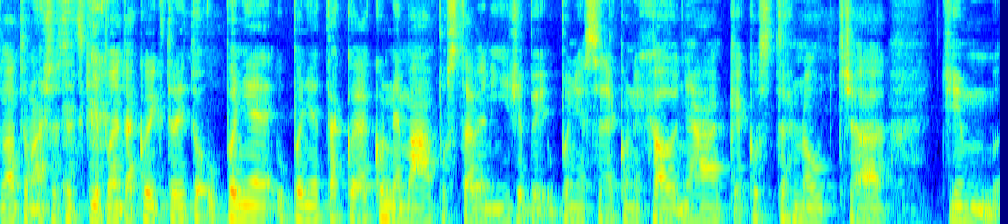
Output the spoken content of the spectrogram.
na to máš Lesecký úplně takový, který to úplně, úplně tak jako nemá postavený, že by úplně se jako nechal nějak jako strhnout třeba tím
